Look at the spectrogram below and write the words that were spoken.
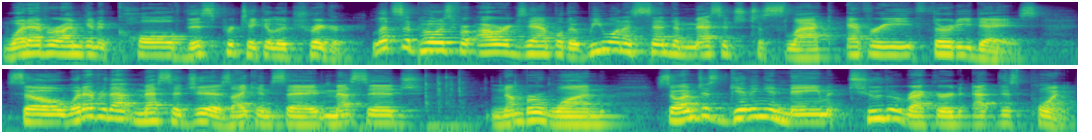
whatever I'm gonna call this particular trigger. Let's suppose for our example that we wanna send a message to Slack every 30 days. So whatever that message is, I can say message number one. So I'm just giving a name to the record at this point.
